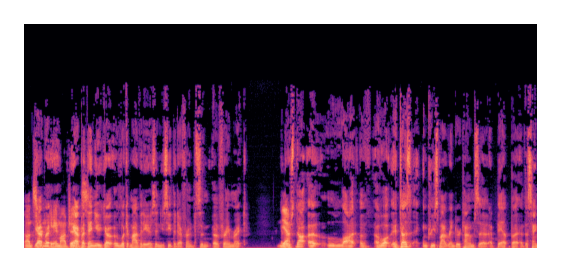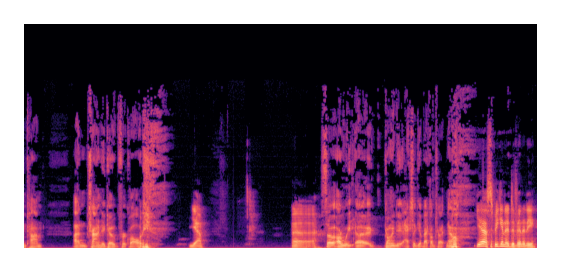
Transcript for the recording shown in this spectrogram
on certain but, game objects. Yeah, but then you go look at my videos and you see the difference in uh, frame rate. yeah, There's not a lot of uh, well, it does increase my render times a, a bit, but at the same time, I'm trying to go for quality. yeah. Uh, so, are we uh, going to actually get back on track now? yeah. Speaking of Divinity,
